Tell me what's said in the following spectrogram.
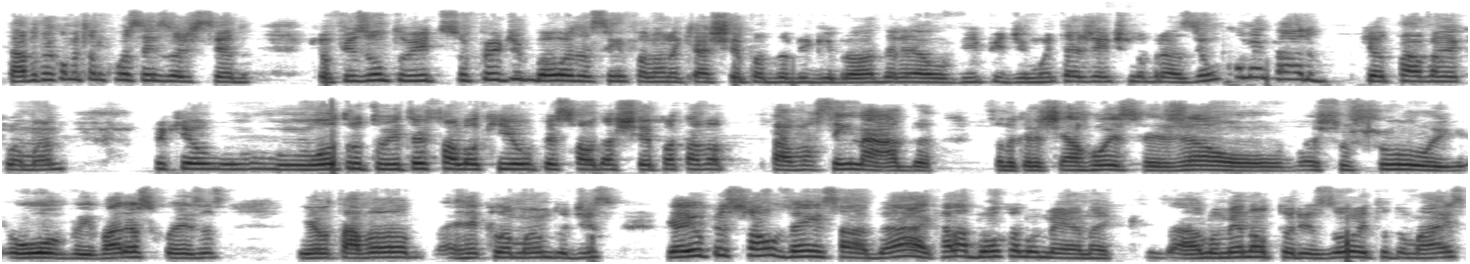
Tava até comentando com vocês hoje cedo que eu fiz um tweet super de boas, assim, falando que a xepa do Big Brother é o VIP de muita gente no Brasil. Um comentário que eu tava reclamando, porque um outro Twitter falou que o pessoal da xepa tava, tava sem nada, falando que ele tinha arroz, feijão, chuchu, ovo e várias coisas. E eu tava reclamando disso. E aí o pessoal vem, sabe? Ah, cala a boca, Lumena. A Lumena autorizou e tudo mais.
